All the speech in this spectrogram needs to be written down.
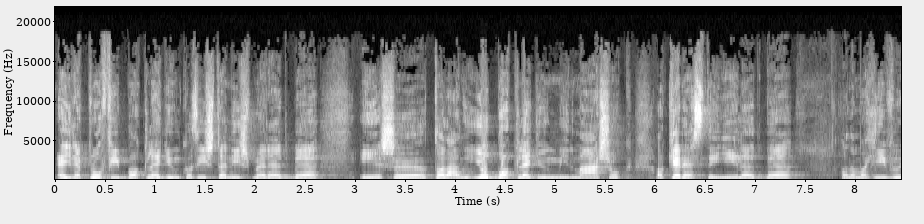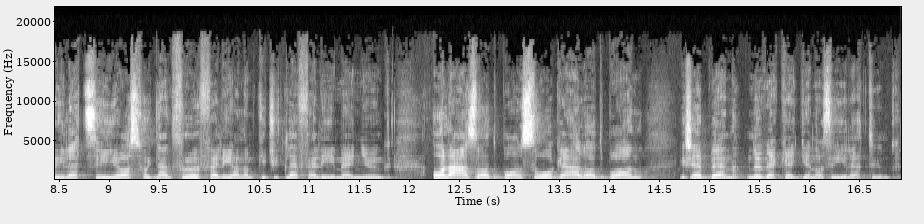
egyre profibbak legyünk az Isten ismeretbe, és talán jobbak legyünk, mint mások a keresztény életbe, hanem a hívő élet célja az, hogy nem fölfelé, hanem kicsit lefelé menjünk, alázatban, szolgálatban, és ebben növekedjen az életünk.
